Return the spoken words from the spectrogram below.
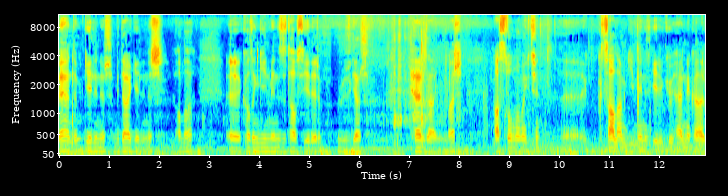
Beğendim, gelinir, bir daha gelinir ama e, kalın giyinmenizi tavsiye ederim. Rüzgar her daim var. Hasta olmamak için e, sağlam giymeniz gerekiyor. Her ne kadar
